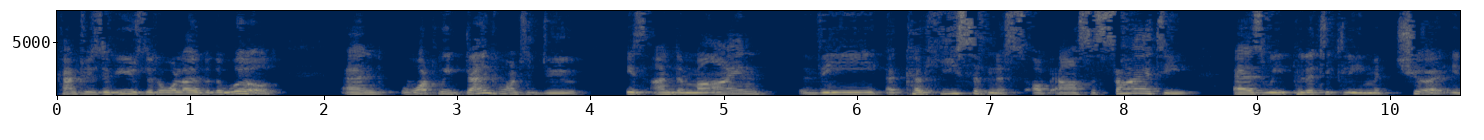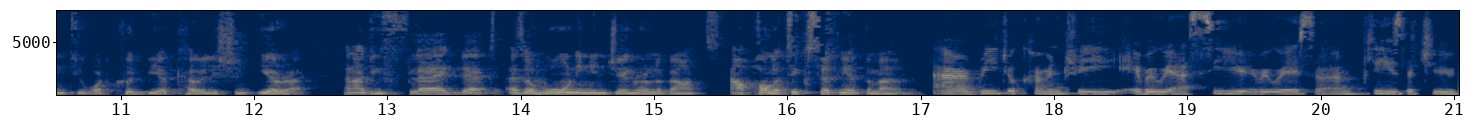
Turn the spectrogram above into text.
Countries have used it all over the world. And what we don't want to do is undermine the uh, cohesiveness of our society as we politically mature into what could be a coalition era. And I do flag that as a warning in general about our politics, certainly at the moment. I read your commentary everywhere. I see you everywhere. So I'm pleased that you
